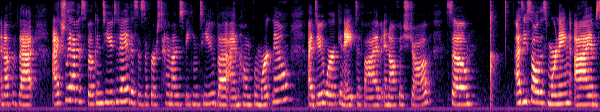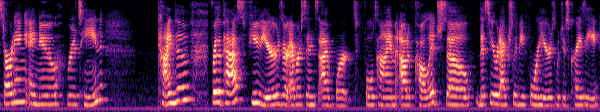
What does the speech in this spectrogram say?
enough of that. I actually haven't spoken to you today. This is the first time I'm speaking to you, but I'm home from work now. I do work an 8 to 5 in-office job. So, as you saw this morning, I am starting a new routine. Kind of. For the past few years, or ever since I've worked full-time out of college, so this year would actually be four years, which is crazy.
